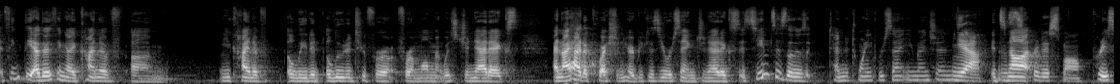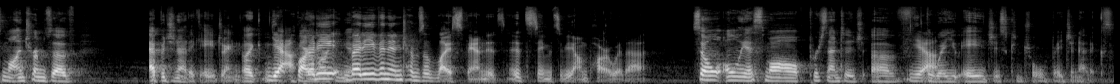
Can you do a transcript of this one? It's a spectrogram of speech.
I think the other thing I kind of um, you kind of alluded alluded to for for a moment was genetics. And I had a question here because you were saying genetics. It seems as though there's like 10 to 20 percent you mentioned. Yeah, it's, it's not pretty small. Pretty small in terms of epigenetic aging, like yeah but, e- but even in terms of lifespan it, it seems to be on par with that So only a small percentage of Yeah. the way you age is controlled by genetics.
